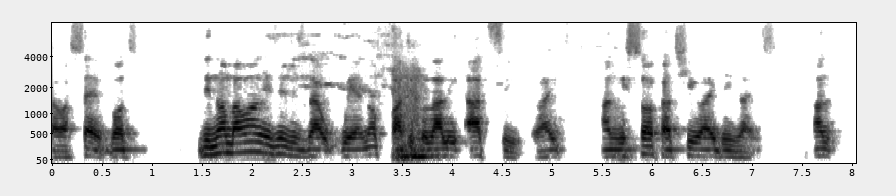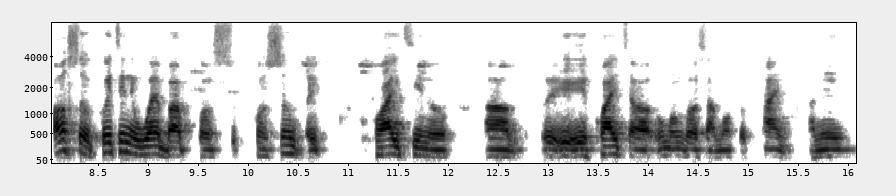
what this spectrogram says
ourselves, but the number one reason is that we are not particularly artsy, right? And we suck at UI designs. And also creating a web app cons consume a quite, you know, um, a, a quite uh, humongous amount of time. I mean,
